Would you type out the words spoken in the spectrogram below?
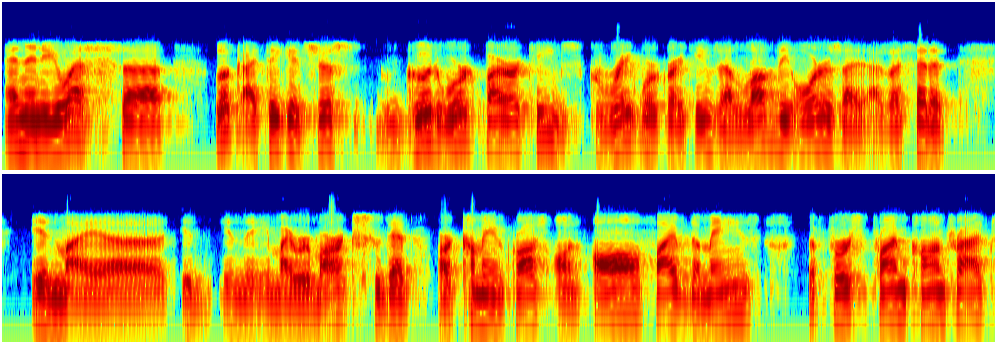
And in the U.S., uh, look, I think it's just good work by our teams. Great work by our teams. I love the orders, I, as I said it in my uh, in in my remarks, that are coming across on all five domains. The first prime contracts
